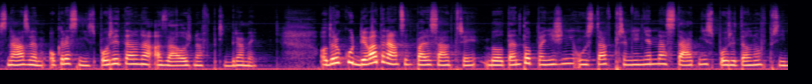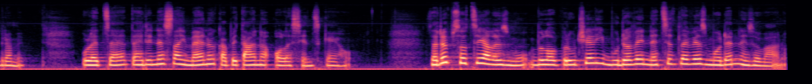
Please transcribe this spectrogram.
s názvem Okresní spořitelna a záložna v Příbrami. Od roku 1953 byl tento peněžní ústav přeměněn na státní spořitelnu v Příbrami. Ulice tehdy nesla jméno kapitána Olesinského. Za dob socialismu bylo průčelí budovy necitlivě zmodernizováno.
